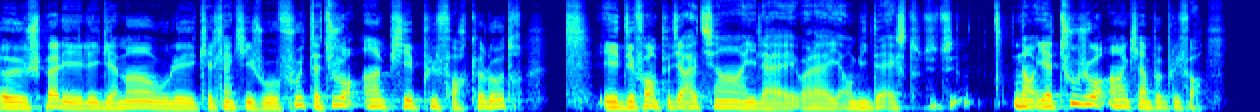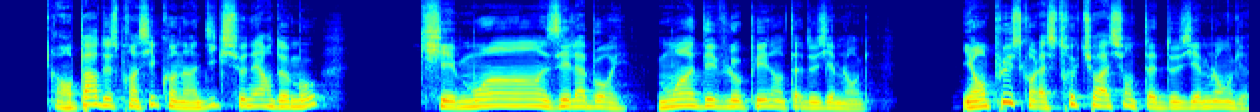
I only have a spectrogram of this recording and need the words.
euh, je sais pas, les, gamins ou les, quelqu'un qui joue au foot, tu as toujours un pied plus fort que l'autre. Et des fois, on peut dire, ah, tiens, il, a, voilà, il est ambidextre. Non, il y a toujours un qui est un peu plus fort. On part de ce principe qu'on a un dictionnaire de mots qui est moins élaboré, moins développé dans ta deuxième langue. Et en plus, quand la structuration de ta deuxième langue,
